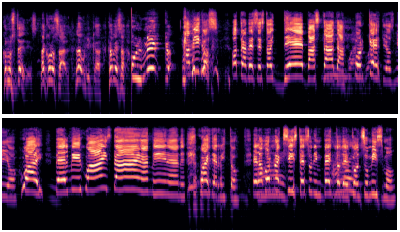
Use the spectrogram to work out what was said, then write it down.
Con ustedes, la colosal, la única, cabeza olmeca. Amigos, otra vez estoy devastada. ¿Por qué, Dios mío? Why? Tell me why Why de Rito. El amor no Ay. existe, es un invento del Ay. consumismo.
